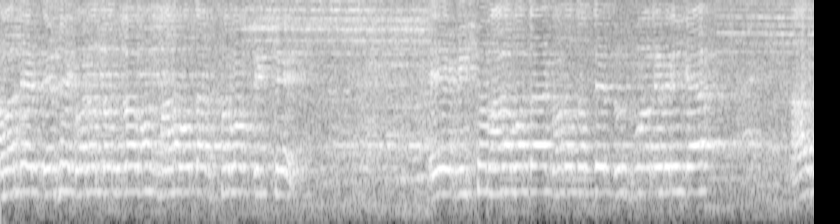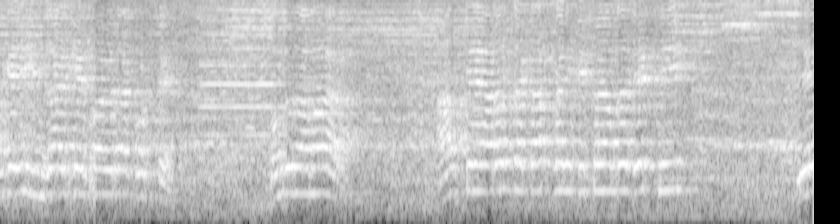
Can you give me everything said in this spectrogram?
আমাদের দেশে গণতন্ত্র এবং মানবতার সবক দিচ্ছে, এই বিশ্ব মানবতা, গণতন্ত্রের দুশ্মন আমেরিকা আজকে ইসরায়েলকে সহায়তা করছে। বন্ধুরা আমার, আজকে আরও একটা কারখানি বিষয় আমরা দেখছি যে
